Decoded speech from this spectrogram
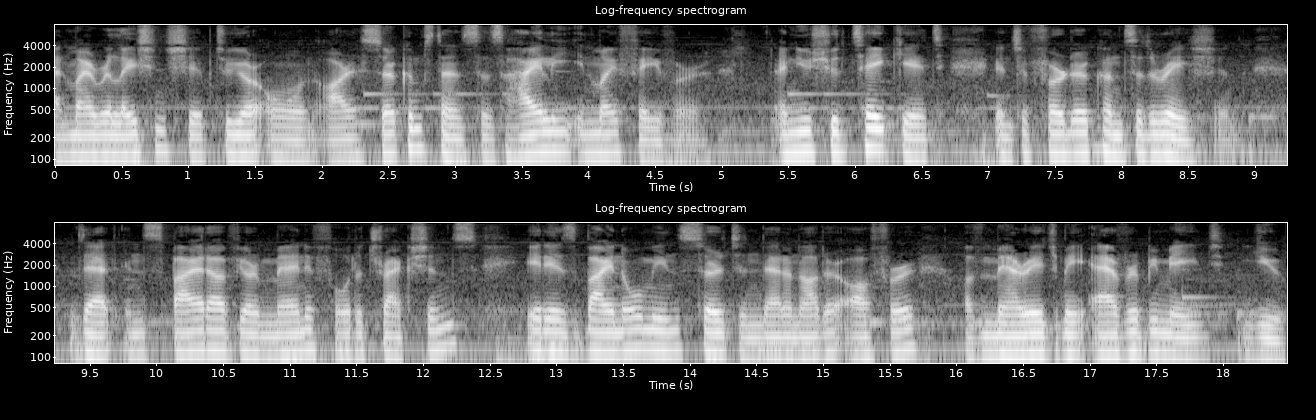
and my relationship to your own are circumstances highly in my favor, and you should take it into further consideration that, in spite of your manifold attractions, it is by no means certain that another offer of marriage may ever be made you.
